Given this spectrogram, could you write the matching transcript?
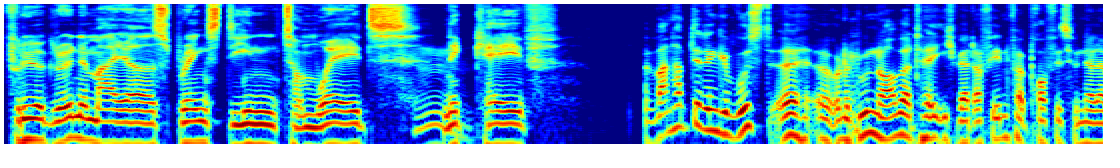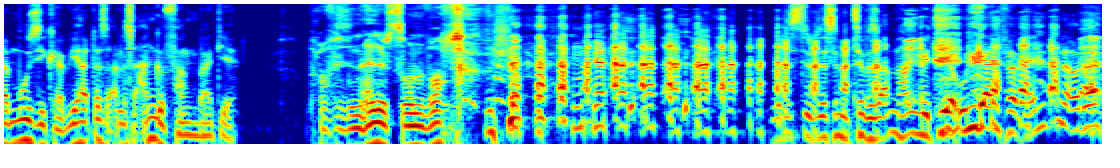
Früher Grönemeyer, Springsteen, Tom Waits, mm. Nick Cave. Wann habt ihr denn gewusst, äh, oder du Norbert, hey, ich werde auf jeden Fall professioneller Musiker? Wie hat das alles angefangen bei dir? Professionell ist so ein Wort. Würdest du das im Zusammenhang mit dir ungern verwenden, oder?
